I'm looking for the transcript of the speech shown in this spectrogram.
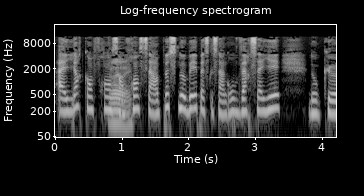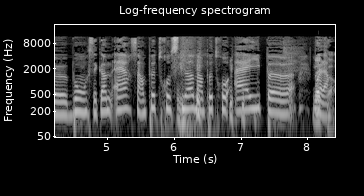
ailleurs qu'en France. en France, c'est un peu snobé parce que c'est un groupe versaillais. Donc euh, bon, c'est comme R, c'est un peu trop snob, un peu trop hype. voilà.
